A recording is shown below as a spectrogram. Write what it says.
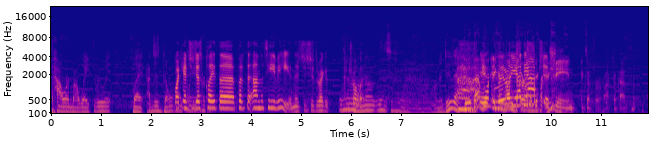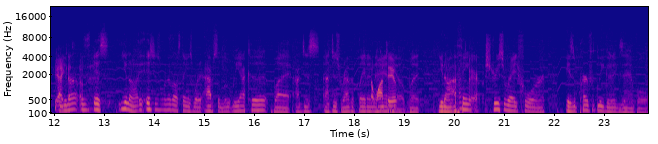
power my way through it. But I just don't. Why like can't you just RPG. play the put it on the TV and then just use the regular No, controller? I don't, want to do that. Dude, at that It point, it, can run literally had better the on a different option. machine, except for Octopath. Yeah, I you guess know, so. it's, it's you know, it's just one of those things where absolutely I could, but I just I just rather play it in Don't the handheld. But you know, I think fair. Streets of Rage Four is a perfectly good example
